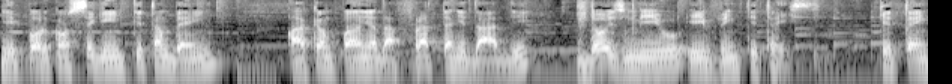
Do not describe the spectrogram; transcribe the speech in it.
e, por conseguinte, também a campanha da Fraternidade 2023, que tem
